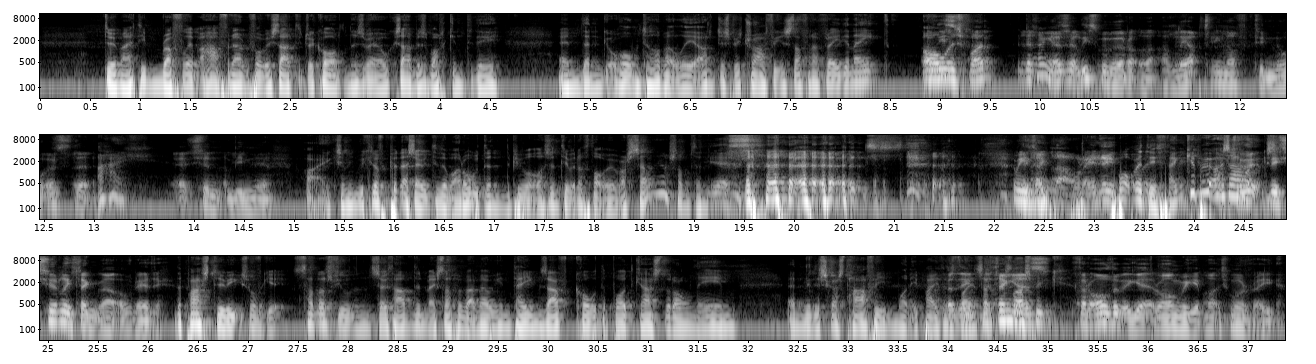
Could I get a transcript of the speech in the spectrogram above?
do my team roughly about half an hour before we started recording as well because I was working today and didn't get home until a bit later, just with traffic and stuff on a Friday night. Always least- fun. The thing is, at least we were alert enough to notice that Aye. it shouldn't have been there. Aye, I mean, we could have put this out to the world and the people that listen to it would have thought we were silly or something. Yes, I they mean, think that already. what would they think about us, Alex? they surely think that already. the past two weeks we've got Huddersfield and Southampton mixed up about a million times. I've called the podcast the wrong name, and we discussed half of Monty Python's Flying Circus last is, week. for all that we get wrong, we get much more right.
